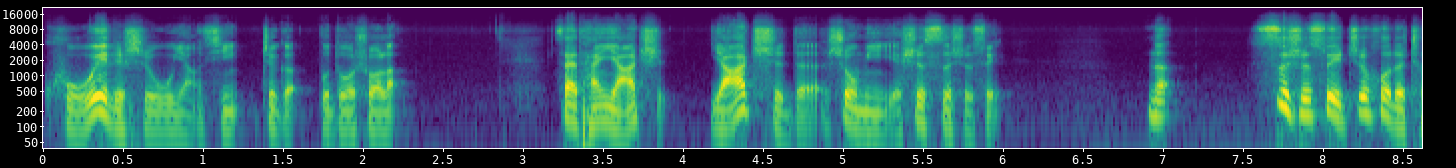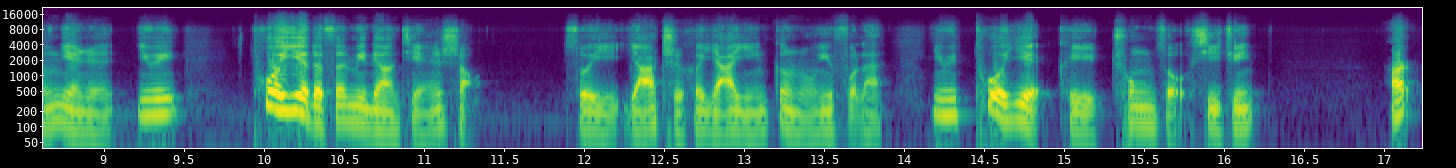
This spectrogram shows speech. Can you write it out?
苦味的食物养心，这个不多说了。再谈牙齿，牙齿的寿命也是四十岁。那四十岁之后的成年人，因为唾液的分泌量减少，所以牙齿和牙龈更容易腐烂。因为唾液可以冲走细菌，而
